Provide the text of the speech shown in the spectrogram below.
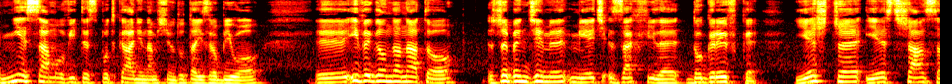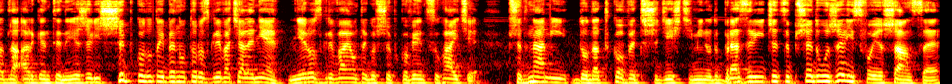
Niesamowite spotkanie nam się tutaj zrobiło. Yy, I wygląda na to, że będziemy mieć za chwilę dogrywkę. Jeszcze jest szansa dla Argentyny, jeżeli szybko tutaj będą to rozgrywać, ale nie, nie rozgrywają tego szybko, więc słuchajcie, przed nami dodatkowe 30 minut. Brazylijczycy przedłużyli swoje szanse,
